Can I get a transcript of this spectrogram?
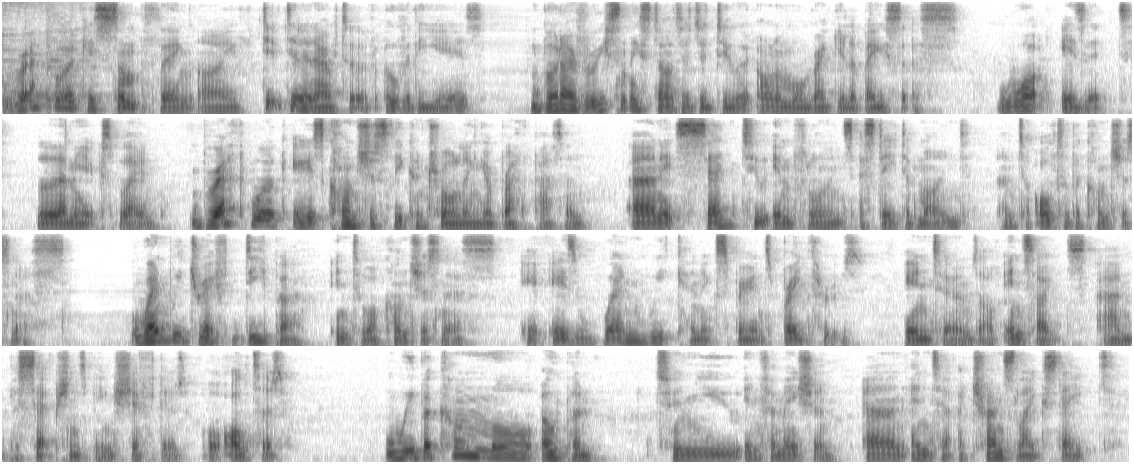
Breathwork is something I've dipped in and out of over the years, but I've recently started to do it on a more regular basis. What is it? Let me explain. Breathwork is consciously controlling your breath pattern, and it's said to influence a state of mind and to alter the consciousness. When we drift deeper into our consciousness, it is when we can experience breakthroughs in terms of insights and perceptions being shifted or altered. We become more open to new information and enter a trance like state.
